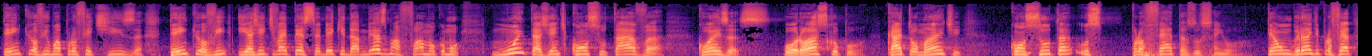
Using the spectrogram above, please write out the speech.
tem que ouvir uma profetisa, tem que ouvir. E a gente vai perceber que, da mesma forma como muita gente consultava coisas, horóscopo, cartomante, consulta os profetas do Senhor. Tem um grande profeta,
